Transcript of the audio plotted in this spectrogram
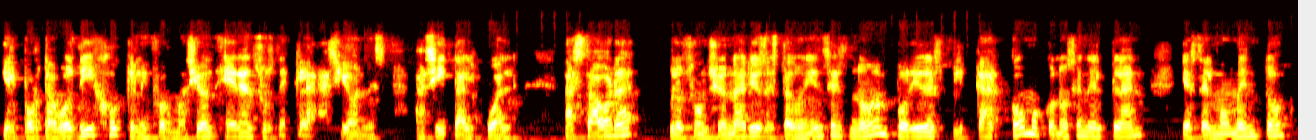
y el portavoz dijo que la información eran sus declaraciones, así tal cual. Hasta ahora, los funcionarios estadounidenses no han podido explicar cómo conocen el plan y hasta el momento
